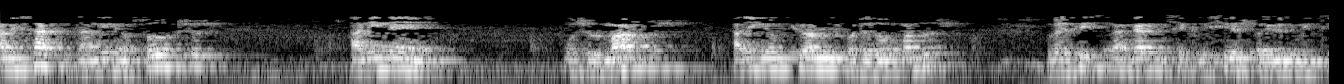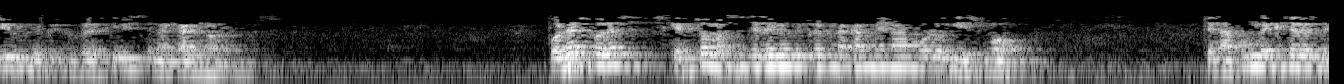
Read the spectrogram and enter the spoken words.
ανεξάρτητα αν είναι Ορθόδοξος, αν είναι Μουσουλμάνος, αν είναι όποιο άλλο δίποτε δόγματος, βρεθεί στην αγκάλη της Εκκλησίας του Αγίου Δημητρίου, βρεθεί στην αγκάλη όλων μας. Πολλές φορές σκεφτόμαστε και λέμε ότι πρέπει να κάνουμε ένα απολογισμό και να πούμε, ξέρετε,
